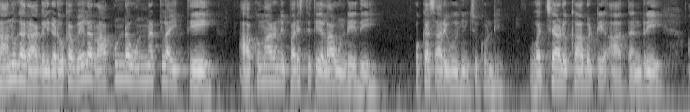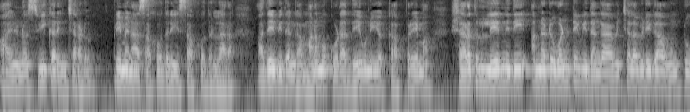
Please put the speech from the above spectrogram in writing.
తానుగా రాగలిగాడు. ఒకవేళ రాకుండా ఉన్నట్లయితే ఆ కుమారుని పరిస్థితి ఎలా ఉండేది? ఒక్కసారి ఊహించుకోండి. వచ్చాడు కాబట్టి ఆ తండ్రి ఆయనను స్వీకరించాడు. ప్రియమైన సహోదరి సహోదరులారా అదేవిధంగా మనము కూడా దేవుని యొక్క ప్రేమ షరతులు లేనిది అన్నటువంటి విధంగా విచలవిడిగా ఉంటూ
